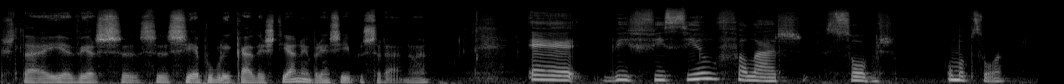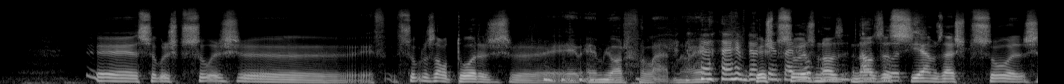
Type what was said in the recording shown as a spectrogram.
que está aí a ver se, se, se é publicada este ano, em princípio será, não é? É difícil falar sobre uma pessoa? É, sobre as pessoas, é, sobre os autores é, é, melhor falar, não é? é melhor Porque as pessoas, nós, nós autores. associamos às pessoas,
